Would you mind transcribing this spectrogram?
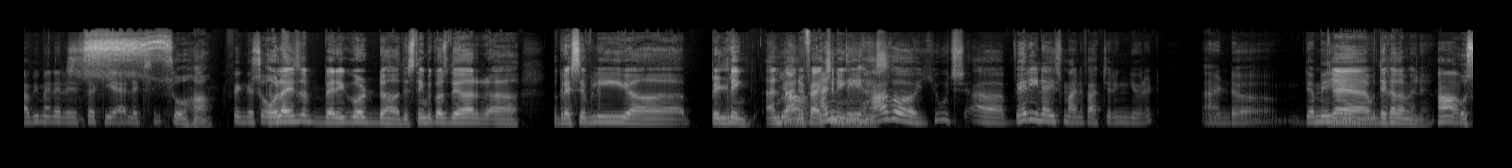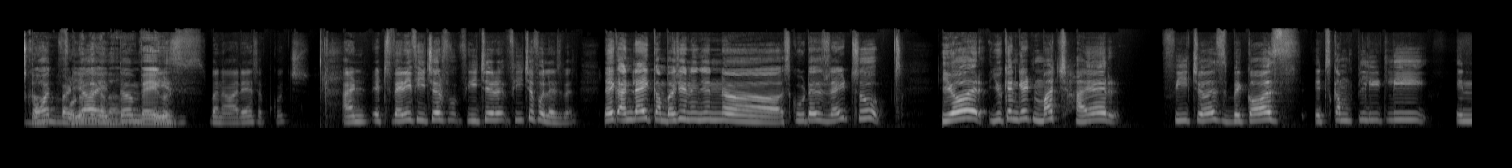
अभी मैंने रजिस्टर किया है लेट्स सी सो हाँ. So Ola is a very good this thing because they are aggressively building and Yeah, manufacturing And they EVs. have a huge, uh, very nice manufacturing unit, and uh, they're making. yeah, yeah, वो देखा था मैंने हाँ उसका बहुत photo बढ़िया देखा था, एकदम very good. तेज बना रहे हैं सब कुछ and it's very feature feature featureful as well like unlike combustion engine uh, scooters right so here you can get much higher features because it's completely in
